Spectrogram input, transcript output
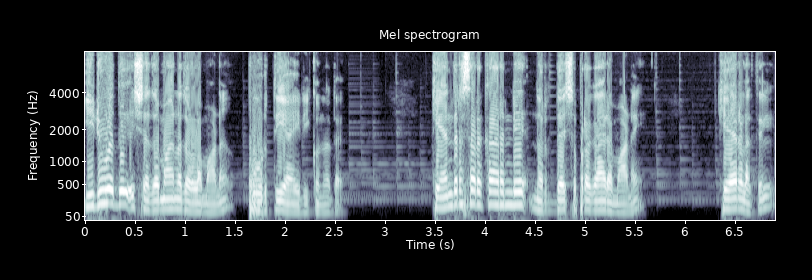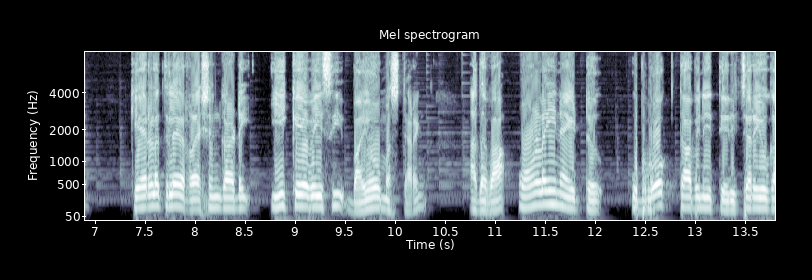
ഇരുപത് ശതമാനത്തോളമാണ് പൂർത്തിയായിരിക്കുന്നത്. കേന്ദ്ര സർക്കാരിന്റെ നിർദ്ദേശപ്രകാരമാണ് കേരളത്തിൽ കേരളത്തിലെ ration card e K Y C bio mustering അഥവാ ഓൺലൈനായിട്ട് ഉപഭോക്താവിനെ തിരിച്ചറിയുക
